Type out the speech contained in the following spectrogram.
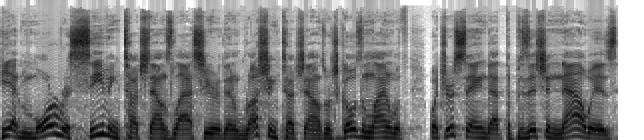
he had more receiving touchdowns last year than rushing touchdowns, which goes in line with what you're saying that the position now is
